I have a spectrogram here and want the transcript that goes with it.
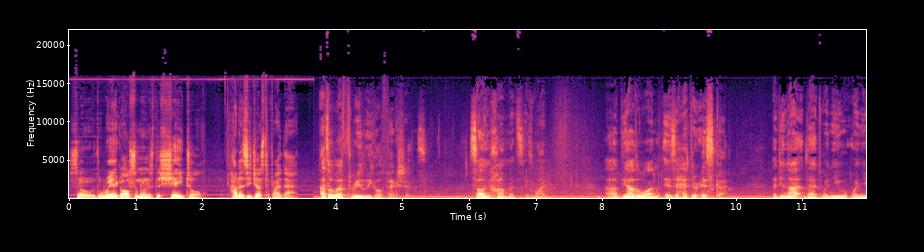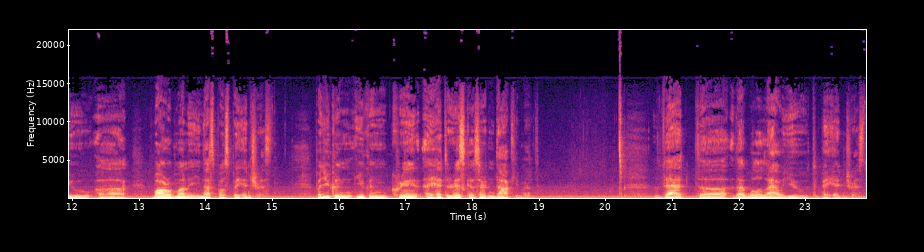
So the wig, also known as the shaitel, how does he justify that? I'll talk about three legal fictions. Selling chametz is one. Uh, the other one is a heter iska, that you're not that when you when you uh, borrow money, you're not supposed to pay interest, but you can you can create a heter iska, a certain document that uh, that will allow you to pay interest.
